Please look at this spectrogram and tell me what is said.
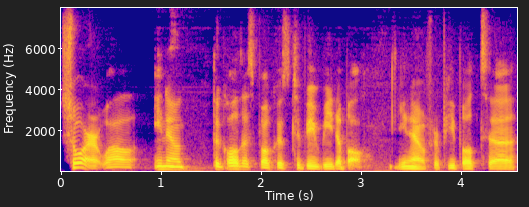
Sure. Well, you know, the goal of this book was to be readable. You know, for people to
